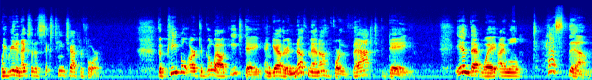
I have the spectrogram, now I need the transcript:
We read in Exodus 16, chapter 4. The people are to go out each day and gather enough manna for that day. In that way, I will test them.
